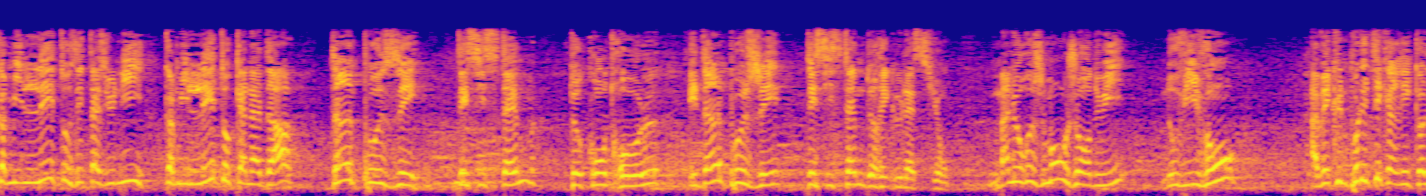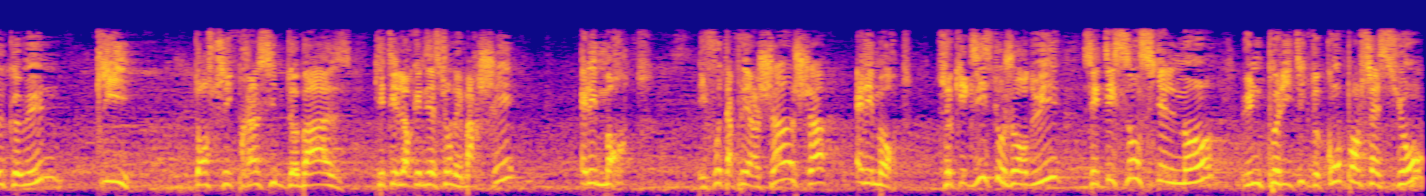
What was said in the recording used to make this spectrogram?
comme il l'est aux États-Unis, comme il l'est au Canada, d'imposer des systèmes de contrôle et d'imposer des systèmes de régulation. Malheureusement, aujourd'hui, nous vivons avec une politique agricole commune qui, dans ses principes de base, qui était l'organisation des marchés, elle est morte. Il faut appeler un chat un chat, elle est morte. Ce qui existe aujourd'hui, c'est essentiellement une politique de compensation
